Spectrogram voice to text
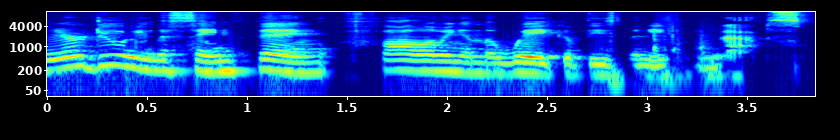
they're doing the same thing following in the wake of these Venetian maps.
